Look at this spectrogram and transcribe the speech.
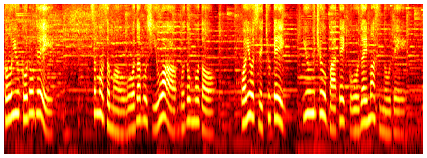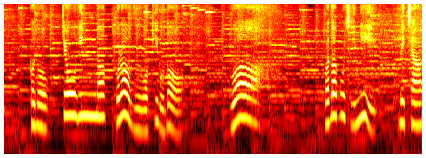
ということで、そもそも私はもともと、和洋折衷 YouTuber でございますので、この上品なブラウズを着ると、わあ、私にめちゃ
